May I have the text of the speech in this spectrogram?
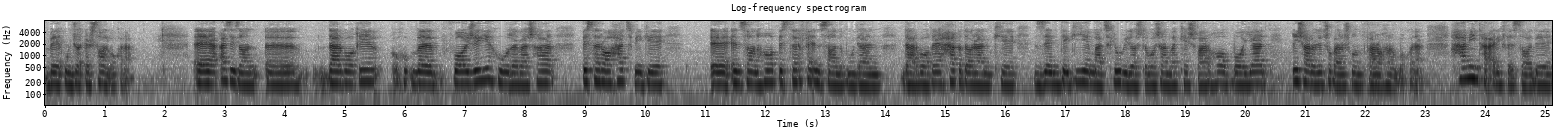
به اونجا ارسال بکنن عزیزان در واقع واژه حقوق بشر به سراحت میگه انسان ها به صرف انسان بودن در واقع حق دارند که زندگی مطلوبی داشته باشند و کشورها باید این شرایط رو براشون فراهم بکنن. همین تعریف ساده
